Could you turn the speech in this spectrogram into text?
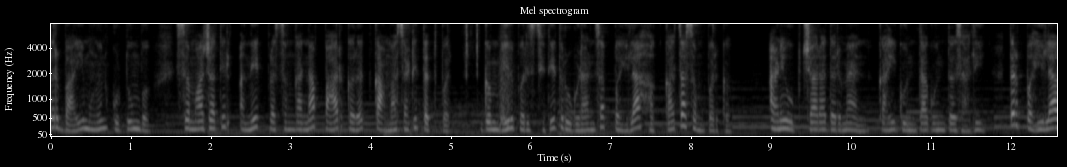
तर बाई म्हणून कुटुंब समाजातील अनेक प्रसंगांना पार करत कामासाठी तत्पर. गंभीर परिस्थितीत रुग्णांचा पहिला हक्काचा संपर्क. आणि उपचारादरम्यान काही गुंतागुंत झाली तर पहिला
